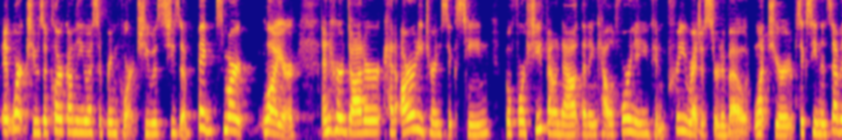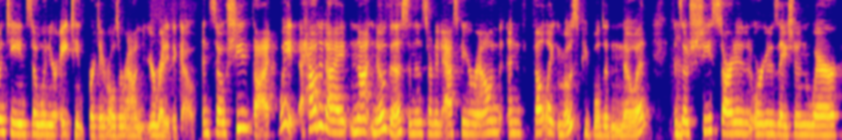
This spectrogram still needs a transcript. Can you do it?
it worked. She was a clerk on the US Supreme Court. She was she's a big smart lawyer. And her daughter had already turned 16 before she found out that in California you can pre register to vote once you're 16 and 17. So when your 18th birthday rolls around, you're ready to go. And so she thought, wait, how did I not know this? And then started asking around and felt like most people didn't know it. And so she started an organization where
